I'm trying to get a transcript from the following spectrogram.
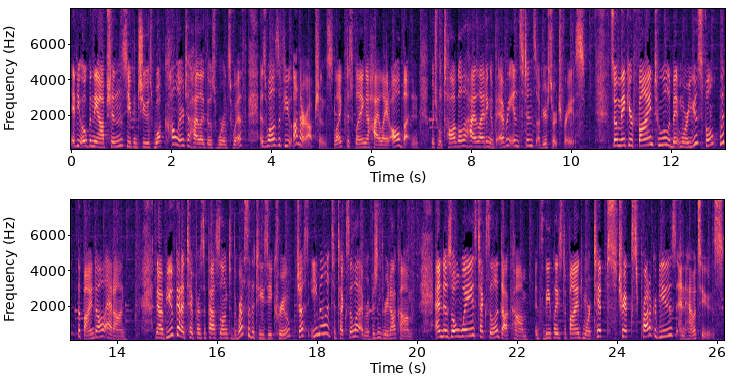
If you open the options, you can choose what color to highlight those words with, as well as a few other options, like displaying a Highlight All button, which will toggle the highlighting of every instance of your search phrase. So make your Find tool a bit more useful with the Find All add-on. Now, if you've got a tip for us to pass along to the rest of the TC crew, just email it to tekzilla at revision3.com. And as always, tekzilla.com. It's the place to find more tips, tricks, product reviews, and how-tos.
